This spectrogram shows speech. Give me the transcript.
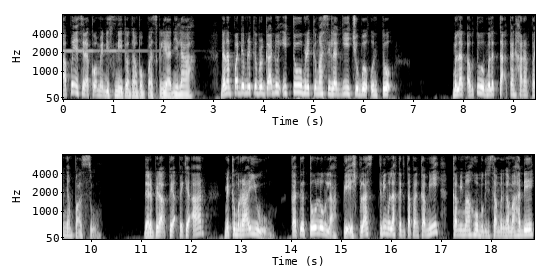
apa yang saya nak komen di sini tuan-tuan dan puan sekalian ialah dalam pada mereka bergaduh itu mereka masih lagi cuba untuk meletakkan harapan yang palsu. Dari pihak, pihak PKR, mereka merayu. Kata tolonglah PH Plus, terimalah ketetapan kami. Kami mahu bekerjasama dengan Mahathir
